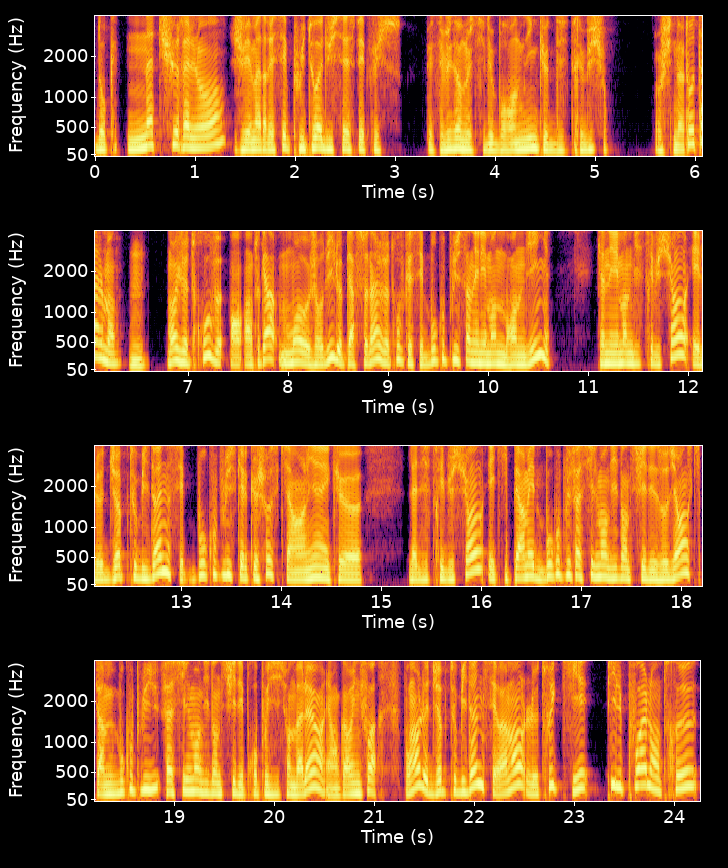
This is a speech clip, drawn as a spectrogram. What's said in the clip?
Donc, naturellement, je vais m'adresser plutôt à du CSP+. Mais c'est plus un outil de branding que de distribution, au final. Totalement. Mm. Moi, je trouve, en, en tout cas, moi aujourd'hui, le personnage, je trouve que c'est beaucoup plus un élément de branding qu'un élément de distribution. Et le job to be done, c'est beaucoup plus quelque chose qui a un lien avec euh, la distribution et qui permet beaucoup plus facilement d'identifier des audiences, qui permet beaucoup plus facilement d'identifier des propositions de valeur. Et encore une fois, pour moi, le job to be done, c'est vraiment le truc qui est pile poil entre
